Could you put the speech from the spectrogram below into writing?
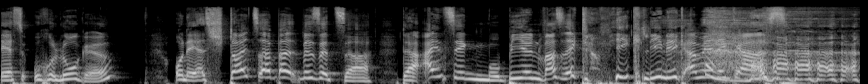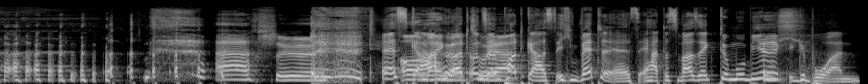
Er ist Urologe Und er ist stolzer Be Besitzer der einzigen mobilen Vasektomie-Klinik Amerikas. Ach, schön. Eska Oh mein hört Gott, unseren. Podcast. Ich wette es. Er hat das Vasektomobil Ich- geboren.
